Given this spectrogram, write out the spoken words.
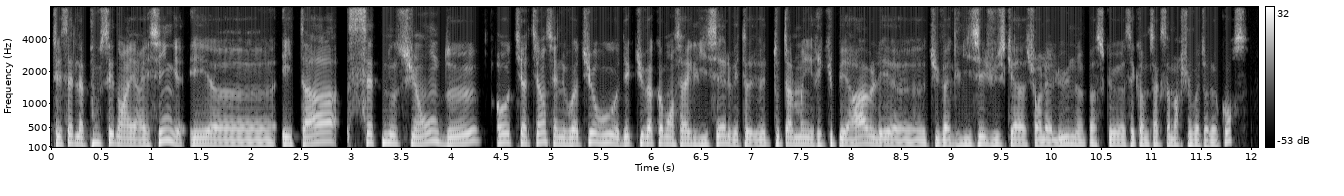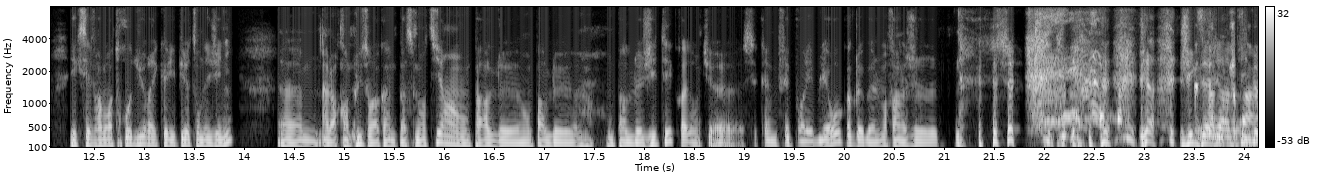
tu essaies de la pousser dans iRacing et euh, et t'as cette notion de oh tiens tiens c'est une voiture où dès que tu vas commencer à glisser, elle va être, totalement irrécupérable et euh, tu vas glisser jusqu'à sur la lune parce que c'est comme ça que ça marche une voiture de course et que c'est vraiment trop dur et que les pilotes ont des génies. Alors qu'en plus, on va quand même pas se mentir, hein, on parle de, on parle de, on parle de GT quoi, donc euh, c'est quand même fait pour les blaireaux quoi globalement. Enfin, je, je- j'exagère un petit peu.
